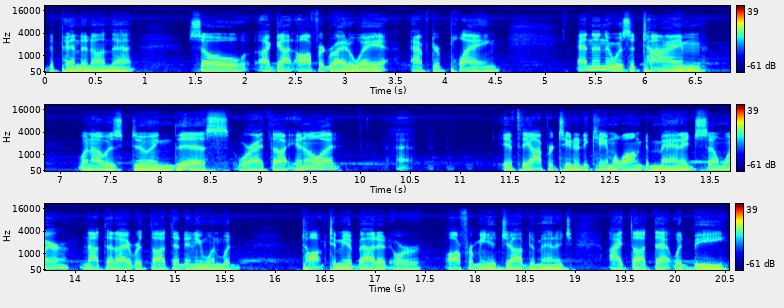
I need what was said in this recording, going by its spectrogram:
dependent on that. So I got offered right away after playing. And then there was a time when I was doing this where I thought, you know what? If the opportunity came along to manage somewhere, not that I ever thought that anyone would talk to me about it or offer me a job to manage, I thought that would be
